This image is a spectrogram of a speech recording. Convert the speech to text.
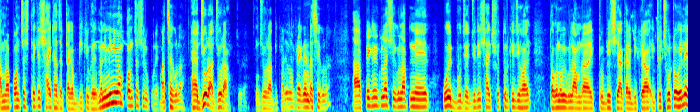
আমরা পঞ্চাশ থেকে ষাট হাজার টাকা বিক্রি করি। মানে মিনিমাম পঞ্চাশের উপরে। বাচ্চাগুলা? হ্যাঁ জোড়া জোড়া। জোড়া। বিক্রি প্রেগনেন্ট আছে এগুলো? আর প্রেগনেন্টগুলো সেগুলো আপনি ওয়েট বুঝে। যদি ষাট সত্তর কেজি হয় তখন ওইগুলো আমরা একটু বেশি আকারে বিক্রি হয়। একটু ছোট হইলে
